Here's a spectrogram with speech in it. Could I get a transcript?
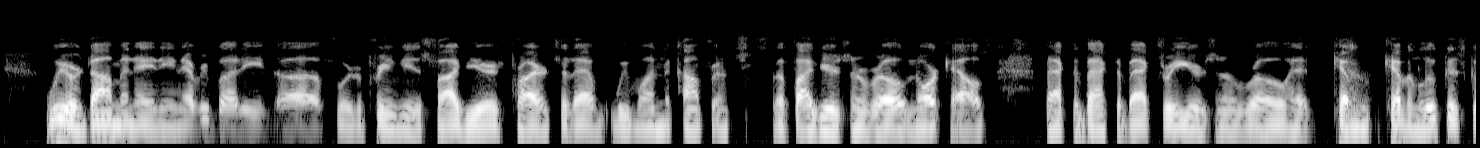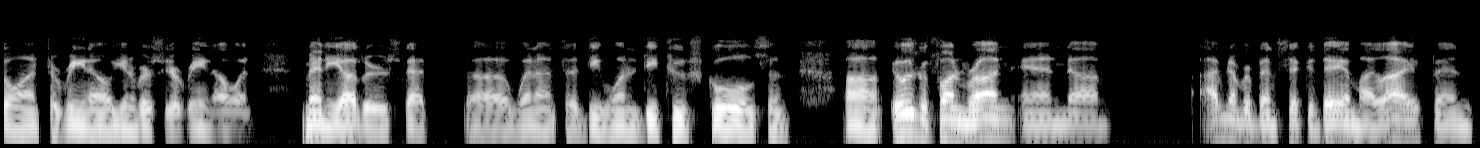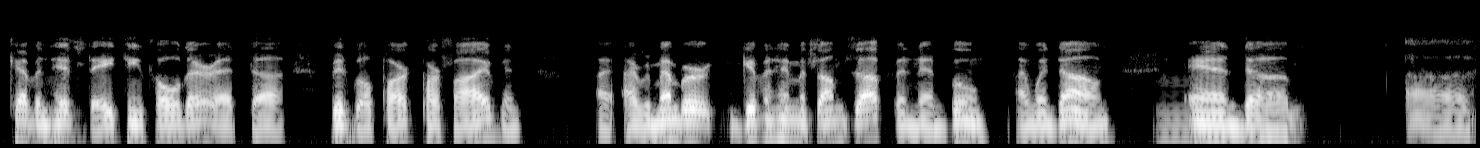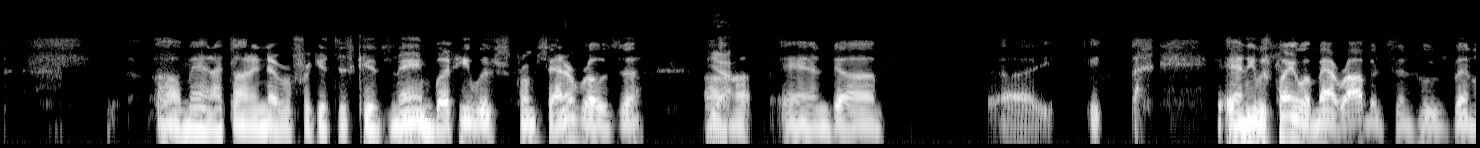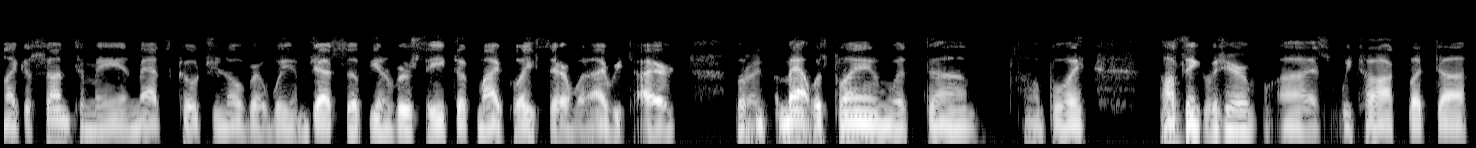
we were dominating everybody uh, for the previous five years. Prior to that, we won the conference uh, five years in a row. NorCal's back to back to back three years in a row. Had Kevin yeah. Kevin Lucas go on to Reno, University of Reno, and many others that uh, went on to D1 and D2 schools. And uh, it was a fun run, and um, I've never been sick a day in my life. And Kevin mm-hmm. hits the 18th hole there at uh, Bidwell Park, par five, and I, I remember giving him a thumbs up, and then boom, I went down, mm. and um, uh, oh man, I thought I'd never forget this kid's name, but he was from Santa Rosa, yeah, uh, and. Uh, uh, it, and he was playing with Matt Robinson, who's been like a son to me. And Matt's coaching over at William Jessup University. He took my place there when I retired. But right. Matt was playing with, um, oh boy, I'll think of it here uh, as we talk. But uh,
